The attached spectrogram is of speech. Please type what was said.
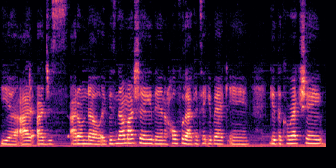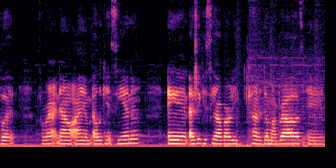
yeah, I, I just, I don't know. If it's not my shade, then hopefully I can take it back and get the correct shade. But for right now, I am Elegant Sienna. And as you can see, I've already kind of done my brows and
